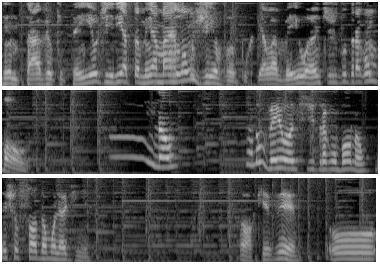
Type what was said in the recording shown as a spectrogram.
rentável que tem. E eu diria também a mais longeva, porque ela veio antes do Dragon Ball. Não. Ela não veio antes de Dragon Ball, não. Deixa eu só dar uma olhadinha. Ó, quer ver? O...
